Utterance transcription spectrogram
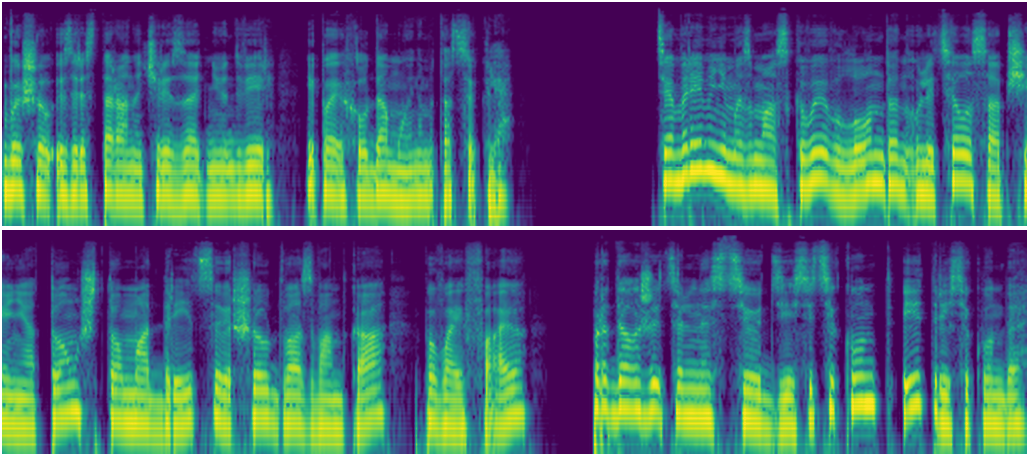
вышел из ресторана через заднюю дверь и поехал домой на мотоцикле. Тем временем из Москвы в Лондон улетело сообщение о том, что Мадрид совершил два звонка по Wi-Fi продолжительностью 10 секунд и 3 секунды.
